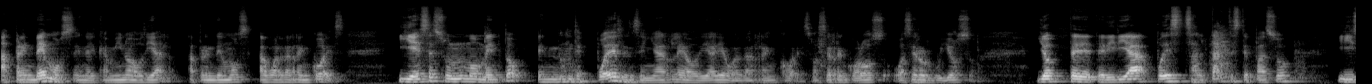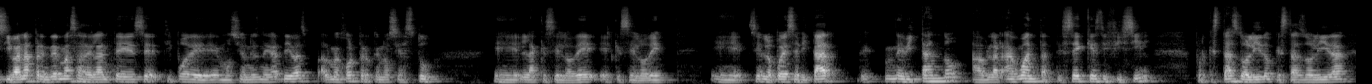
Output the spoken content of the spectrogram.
Aprendemos en el camino a odiar, aprendemos a guardar rencores. Y ese es un momento en donde puedes enseñarle a odiar y a guardar rencores, o a ser rencoroso, o a ser orgulloso. Yo te, te diría, puedes saltarte este paso y si van a aprender más adelante ese tipo de emociones negativas, a lo mejor, pero que no seas tú eh, la que se lo dé, el que se lo dé. Eh, si lo puedes evitar, evitando hablar, aguántate, sé que es difícil, porque estás dolido, que estás dolida,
